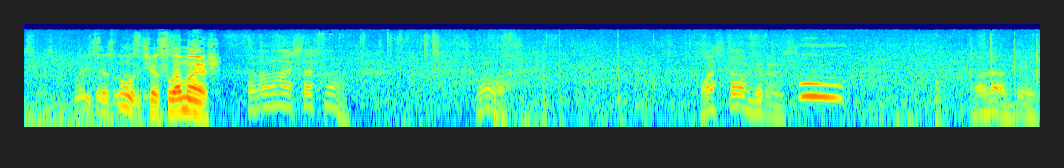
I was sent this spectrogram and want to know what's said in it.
всё. Смотри, сосну сейчас сломаешь. Поломаешь сосну. Вот. Хвостом держись. Ну да, где это?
